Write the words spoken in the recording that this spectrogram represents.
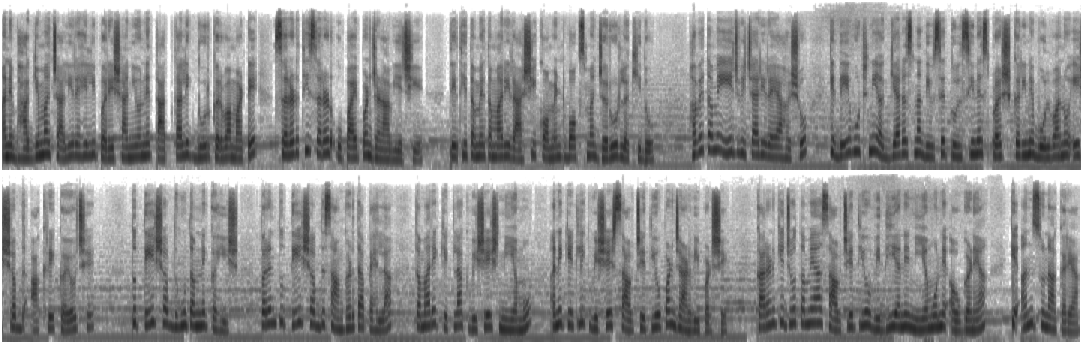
અને ભાગ્યમાં ચાલી રહેલી પરેશાનીઓને તાત્કાલિક દૂર કરવા માટે સરળથી સરળ ઉપાય પણ જણાવીએ છીએ. તેથી તમે તમારી રાશિ કોમેન્ટ બોક્સમાં જરૂર લખી દો. હવે તમે એ જ વિચારી રહ્યા હશો કે દેવઉઠની અગિયારસના દિવસે તુલસીને સ્પર્શ કરીને બોલવાનો એ શબ્દ આખરે કયો છે? તો તે શબ્દ હું તમને કહીશ. પરંતુ તે શબ્દ સાંભળતા પહેલાં તમારે કેટલાક વિશેષ નિયમો અને કેટલીક વિશેષ સાવચેતીઓ પણ જાણવી પડશે. કારણ કે જો તમે આ સાવચેતીઓ વિધિ અને નિયમોને અવગણ્યા કે અનસુના કર્યા,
